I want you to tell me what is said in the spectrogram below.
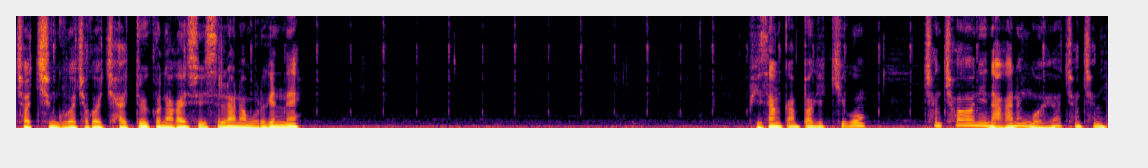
저 친구가 저걸 잘 뚫고 나갈 수 있을라나 모르겠네. 비상 깜빡이 켜고 천천히 나가는 거예요. 천천히.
